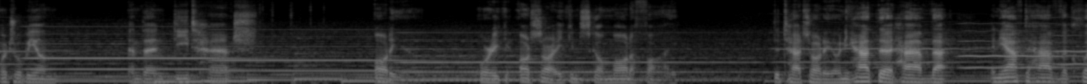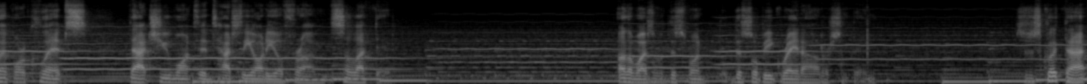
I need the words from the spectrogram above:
which will be on, and then Detach Audio. Or you can, oh, sorry, you can just go Modify, Detach Audio, and you have to have that, and you have to have the clip or clips that you want to detach the audio from selected. Otherwise, this one, this will be grayed out or something. So just click that,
